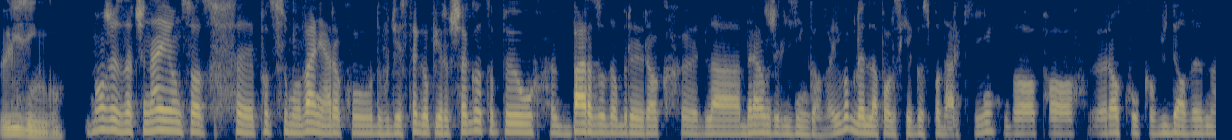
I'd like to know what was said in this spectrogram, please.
leasingu? Może zaczynając od e, podsumowania roku 2021, to był bardzo dobry rok e, dla branży leasingowej, w ogóle dla polskiej gospodarki, bo po roku covidowym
